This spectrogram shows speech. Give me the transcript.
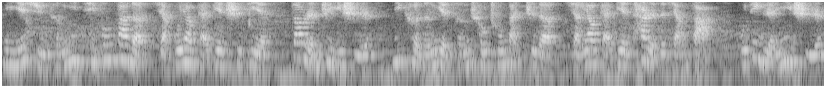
你也许曾意气风发地想过要改变世界，遭人质疑时，你可能也曾踌躇满志的想要改变他人的想法；不尽人意时，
